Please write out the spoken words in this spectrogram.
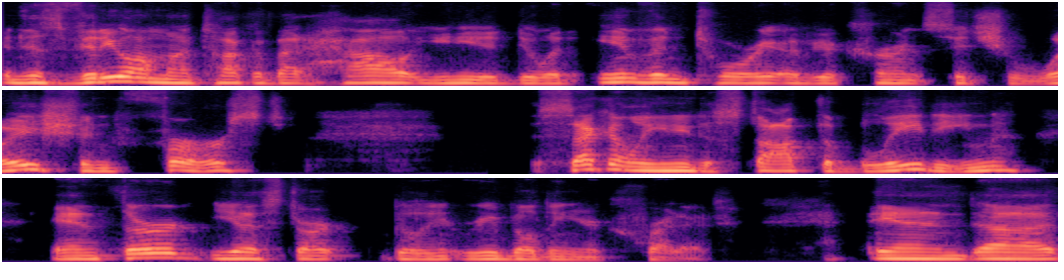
In this video, I'm going to talk about how you need to do an inventory of your current situation first. Secondly, you need to stop the bleeding and third, you got to start building, rebuilding your credit. And uh,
